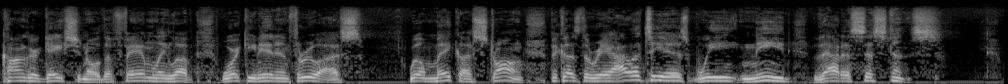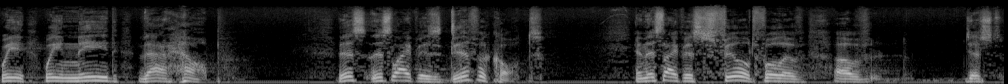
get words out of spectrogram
congregational, the family love working in and through us will make us strong because the reality is we need that assistance. We, we need that help. This, this life is difficult. And this life is filled full of, of just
